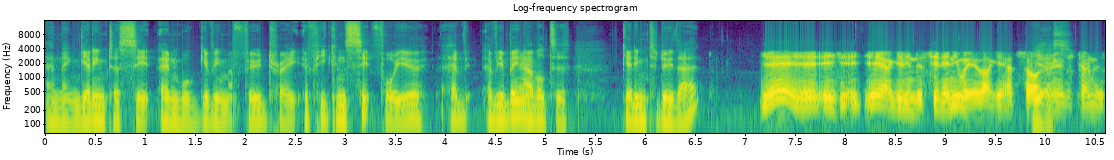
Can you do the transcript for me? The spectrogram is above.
and then get him to sit and we'll give him a food treat. If he can sit for you, have have you been able to get him to do that? Yeah, yeah, yeah. I get him to sit anywhere, like outside. Yes. I just tell him to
